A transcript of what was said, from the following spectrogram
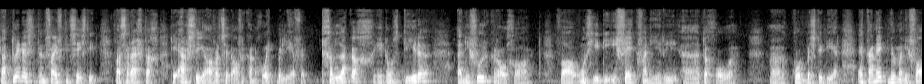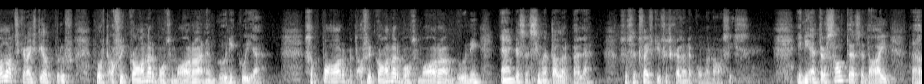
dat 2015-16 was regtig die ergste jaar wat Suid-Afrika nog ooit beleef het. Gelukkig het ons diere in die voerkraal gehad waar ons hierdie effek van hierdie uh, hittegolwe uh kon bestudeer. Ek kan net noem aan die Valarts kruisteelproef word Afrikaner, Bonsmara en Nguni koeie gepaar met Afrikaner Bonsmara Nguni, Angus en Simmentaler bulle. So sit 15 verskillende kombinasies. En die interessante is dat daai uh,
